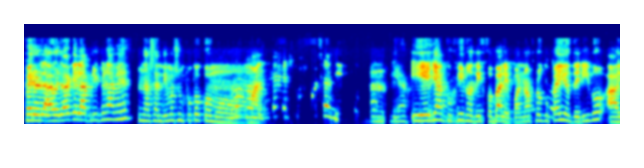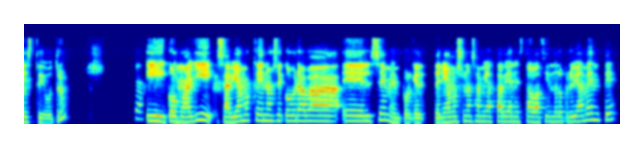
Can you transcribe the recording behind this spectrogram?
Pero la verdad que la primera vez nos sentimos un poco como mal. Ya, Y ella cogió y nos dijo, vale, pues no os preocupéis, os derivo a este otro. Y como allí sabíamos que no se cobraba el semen porque teníamos unas amigas que habían estado haciéndolo previamente,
